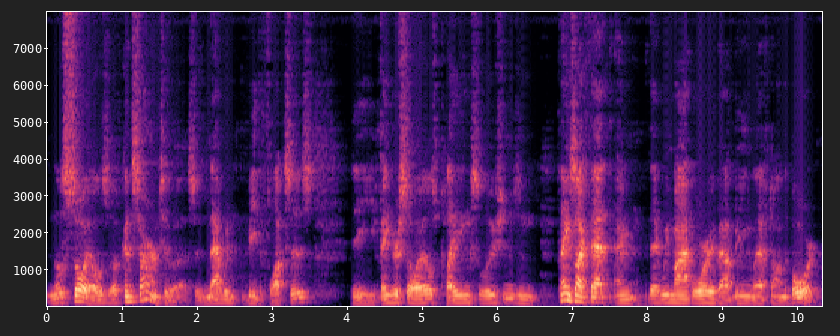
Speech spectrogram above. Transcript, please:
and those soils of concern to us. And that would be the fluxes, the finger soils, plating solutions, and things like that and that we might worry about being left on the board.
